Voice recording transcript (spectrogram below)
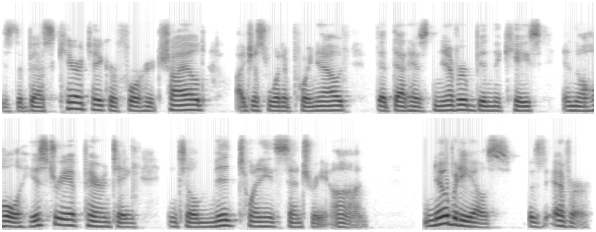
is the best caretaker for her child. I just want to point out that that has never been the case in the whole history of parenting until mid 20th century on. Nobody else was ever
